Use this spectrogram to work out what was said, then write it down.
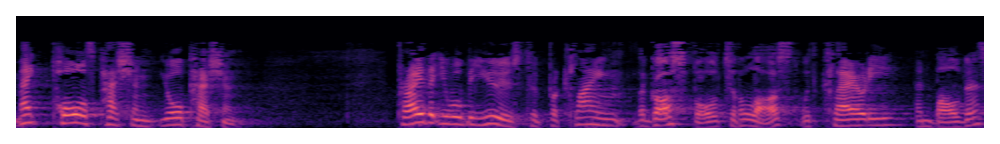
Make Paul's passion your passion. Pray that you will be used to proclaim the gospel to the lost with clarity and boldness.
